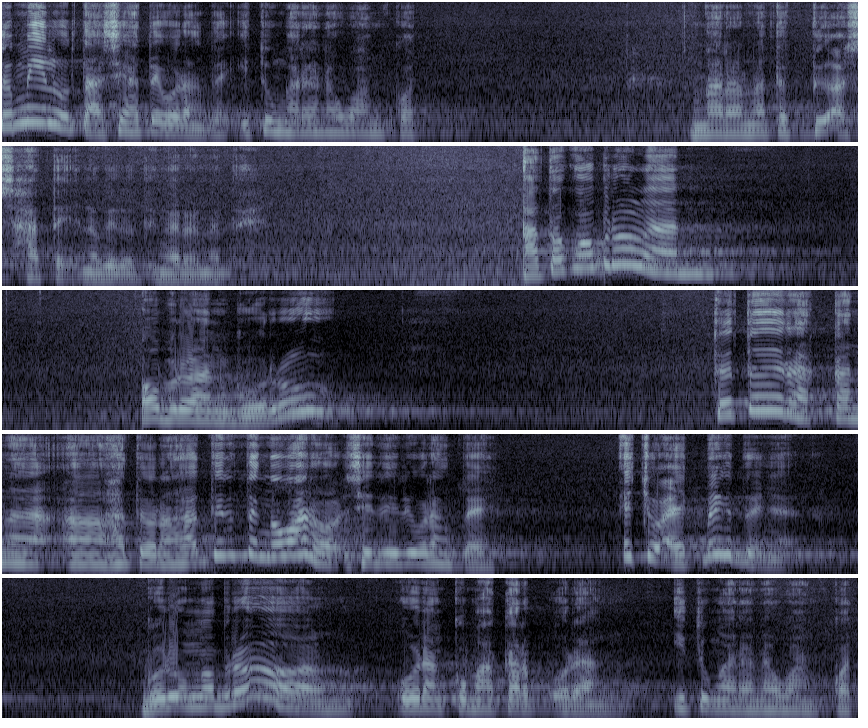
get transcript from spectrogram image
Temilu tah si hati orang teh itu ngaranna wangkot. Ngaranna teh teu hate nu kitu ngaranna teh. Atau obrolan obrolan guru teterak karena uh, hati orang hati tengah waro si diri orang teh. Eh cuek begitu nya guru ngobrol orang kumakar orang itu ngarana wangkot.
